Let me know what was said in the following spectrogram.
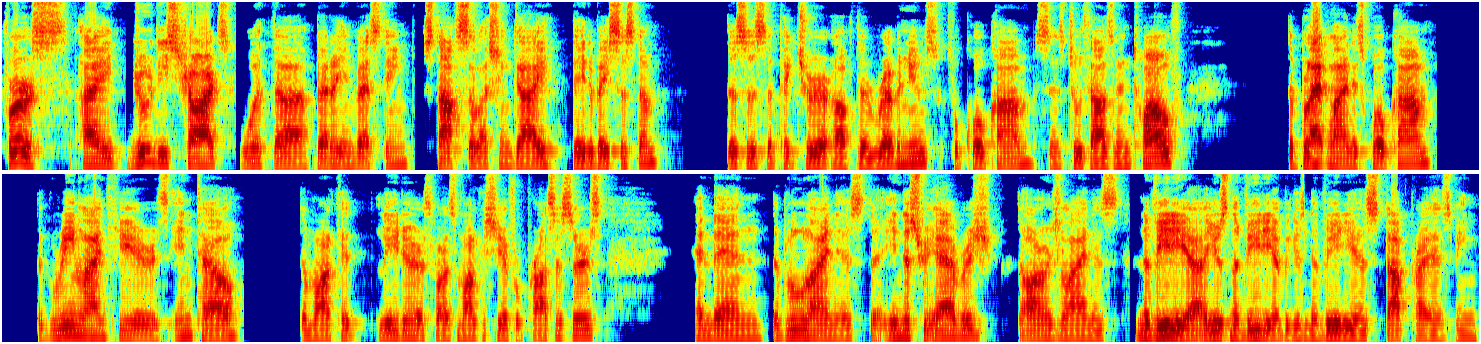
First, I drew these charts with the Better Investing Stock Selection Guide database system. This is a picture of the revenues for Qualcomm since 2012. The black line is Qualcomm. The green line here is Intel, the market leader as far as market share for processors. And then the blue line is the industry average. The orange line is NVIDIA. I use NVIDIA because NVIDIA's stock price has been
